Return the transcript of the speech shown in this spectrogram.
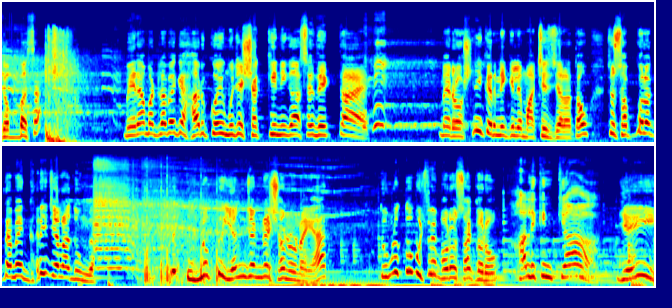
गब्बसा मेरा मतलब है कि हर कोई मुझे शक की निगाह से देखता है। मैं रोशनी करने के लिए माचिस जलाता हूँ तो सबको लगता है मैं घर ही जला दूँगा। तो तुम लोग तो यंग जनरेशन हो ना यार। तुम लोग तो मुझ पे भरोसा करो। हाँ लेकिन क्या? यही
